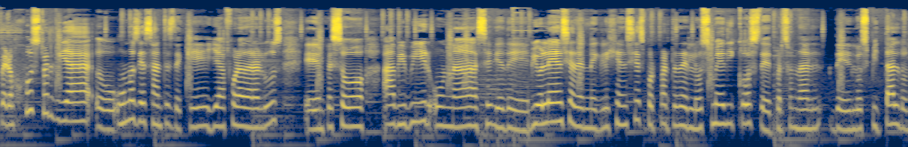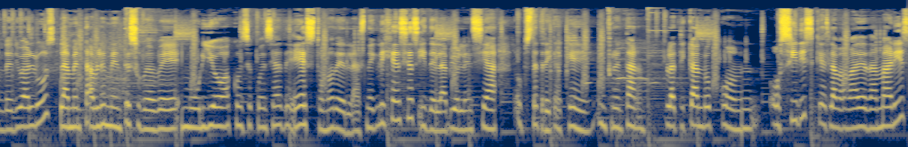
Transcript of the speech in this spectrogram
pero justo el día o unos días antes de que ella fuera a dar a luz, eh, empezó a vivir una serie de violencia, de negligencias por parte de los médicos, del personal del hospital donde dio a luz. Lamentablemente su bebé murió a consecuencia de esto, ¿no? De las negligencias y de la violencia obstétrica que enfrentaron. Platicando con Osiris, que es la mamá de Damaris.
